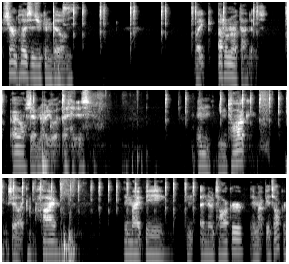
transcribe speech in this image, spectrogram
certain places you can build. Like, I don't know what that is. I also have no idea what that is. And you can talk. You can say, like, hi. They might be a no talker. They might be a talker.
